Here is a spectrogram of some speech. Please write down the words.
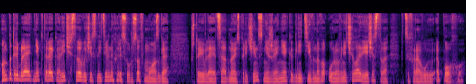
Он потребляет некоторое количество вычислительных ресурсов мозга, что является одной из причин снижения когнитивного уровня человечества в цифровую эпоху.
